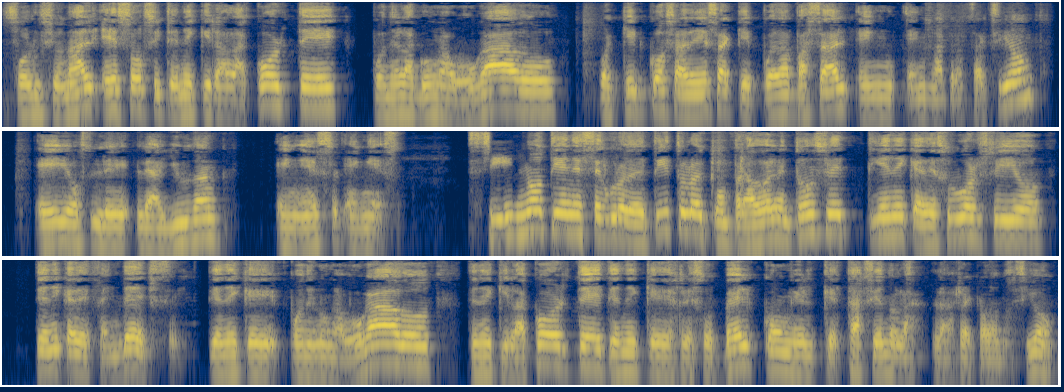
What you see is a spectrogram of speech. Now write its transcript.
solucionar eso si tiene que ir a la corte, poner algún abogado, cualquier cosa de esa que pueda pasar en, en la transacción, ellos le, le ayudan en eso, en eso. Si no tiene seguro de título, el comprador entonces tiene que de su bolsillo, tiene que defenderse, tiene que poner un abogado, tiene que ir a la corte, tiene que resolver con el que está haciendo la, la reclamación.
